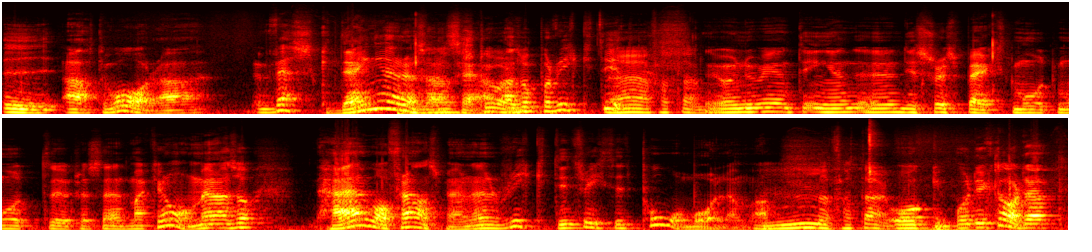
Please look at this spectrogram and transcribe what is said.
i att vara väskdängare så att säga. Alltså på riktigt. Ja. Nu är inte ingen uh, disrespect mot, mot uh, president Macron. Men alltså här var fransmännen riktigt, riktigt på bollen. Va? Mm, jag fattar. Och, och det är klart att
